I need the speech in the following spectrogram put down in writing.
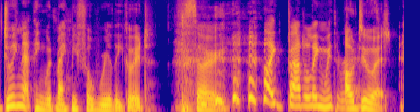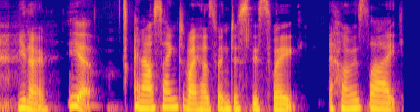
doing that thing would make me feel really good. So like battling with I'll do it, you know. Yeah. And I was saying to my husband just this week, I was like,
